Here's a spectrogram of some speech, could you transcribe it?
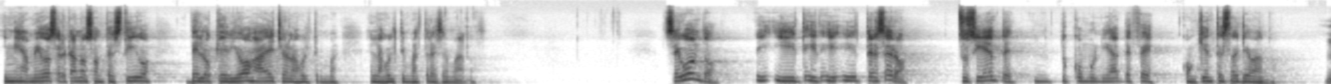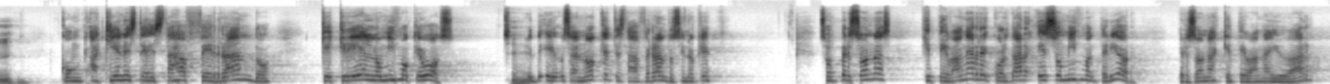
Y mis amigos cercanos son testigos de lo que Dios ha hecho en las últimas, en las últimas tres semanas. Segundo, y, tercero, su siguiente, tu comunidad de fe. ¿Con quién te estás llevando? Con a quienes te estás aferrando que creen lo mismo que vos. Eh, eh, o sea, no que te estás aferrando, sino que son personas que te van a recordar eso mismo anterior. Personas que te van a ayudar.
